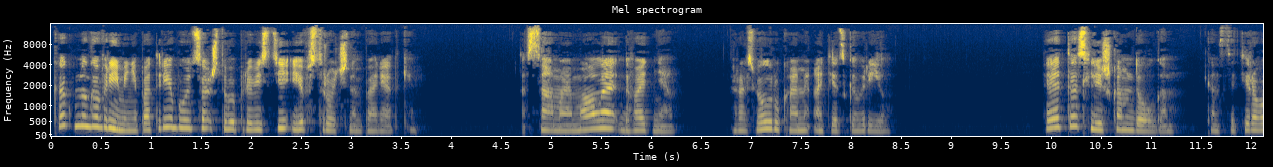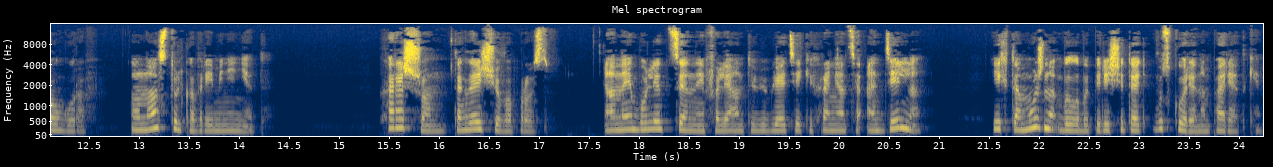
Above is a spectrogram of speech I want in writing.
Как много времени потребуется, чтобы провести ее в срочном порядке? Самое малое – два дня, развел руками отец Гавриил. Это слишком долго, констатировал Гуров. У нас столько времени нет. Хорошо, тогда еще вопрос. А наиболее ценные фолианты в библиотеке хранятся отдельно? Их-то можно было бы пересчитать в ускоренном порядке.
